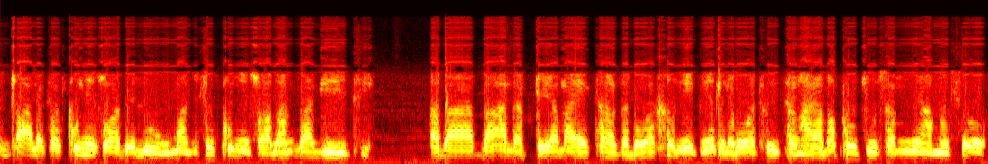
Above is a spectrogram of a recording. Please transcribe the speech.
iqala sasiqunyiswa abelungu manje sesiqunyiswa abantu bakithi. Aba ba underpay ama actors abawahloniphi ngendlela abawatreata ngayo ama producer amnyama. So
